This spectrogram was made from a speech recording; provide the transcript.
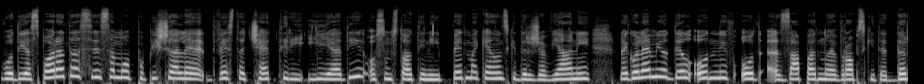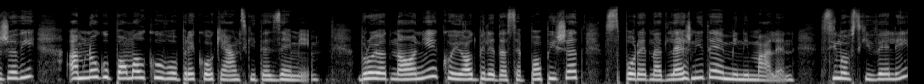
Во диаспората се само попишале 204.805 македонски државјани, најголемиот дел од нив од западноевропските држави, а многу помалку во прекоокеанските земји. Бројот на оние кои одбиле да се попишат, според надлежните е минимален. Симовски вели,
